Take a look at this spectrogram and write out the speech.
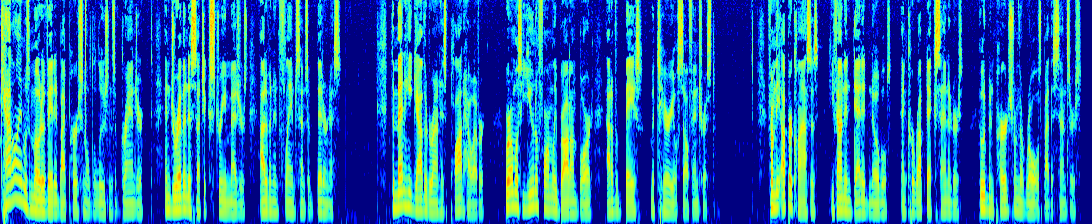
Catiline was motivated by personal delusions of grandeur and driven to such extreme measures out of an inflamed sense of bitterness. The men he gathered around his plot, however, were almost uniformly brought on board out of a base, material self-interest. From the upper classes, he found indebted nobles and corrupt ex-senators who had been purged from the rolls by the censors,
